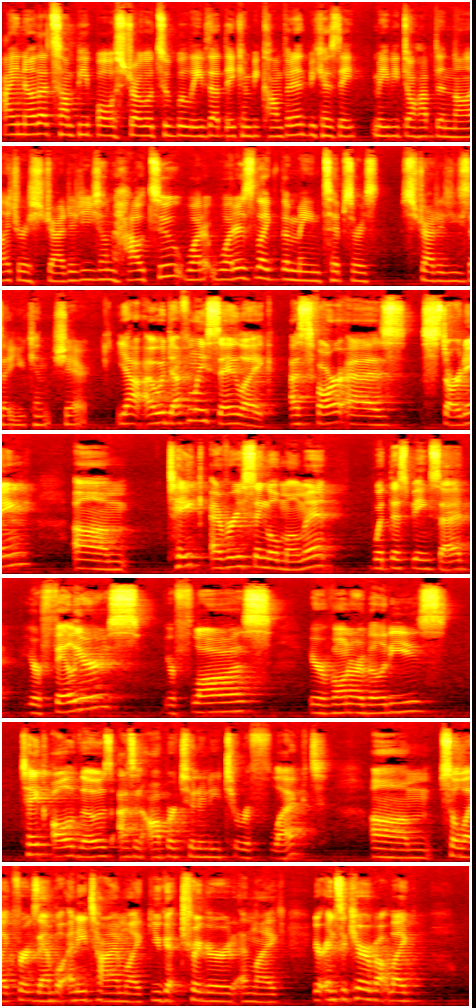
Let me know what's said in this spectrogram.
i know that some people struggle to believe that they can be confident because they maybe don't have the knowledge or strategies on how to what what is like the main tips or strategies that you can share Yeah, I would definitely say like as far as starting, um, take every single moment. With this being said, your failures, your flaws, your vulnerabilities, take all of those as an opportunity to reflect. Um, so like for example, anytime like you get triggered and like you're insecure about like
